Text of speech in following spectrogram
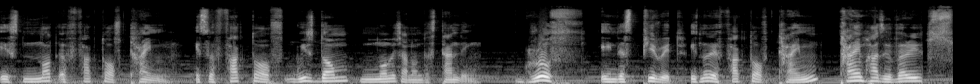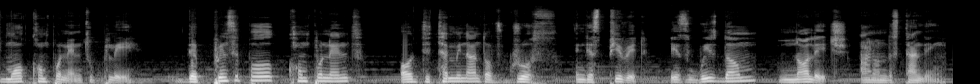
is not a factor of time, it's a factor of wisdom, knowledge, and understanding. Growth in the spirit is not a factor of time. Time has a very small component to play. The principal component or determinant of growth in the spirit is wisdom, knowledge, and understanding.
